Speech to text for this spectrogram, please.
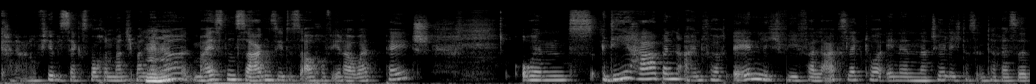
keine Ahnung, vier bis sechs Wochen, manchmal mhm. länger. Meistens sagen sie das auch auf ihrer Webpage. Und die haben einfach ähnlich wie VerlagslektorInnen natürlich das Interesse,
